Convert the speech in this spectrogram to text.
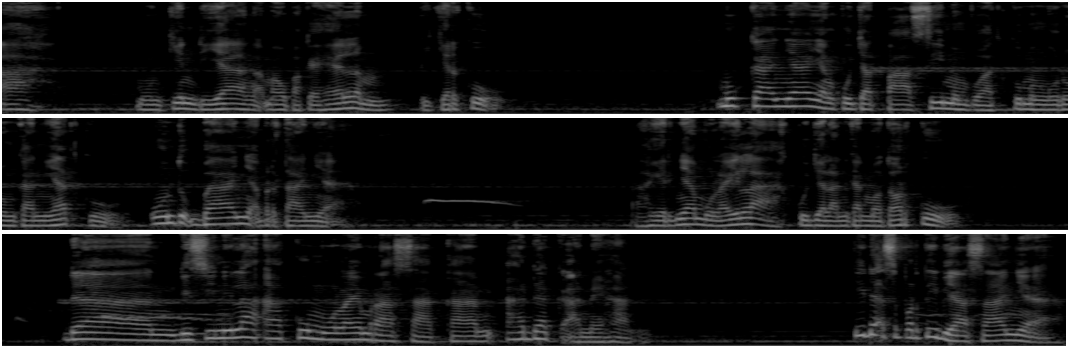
Ah, mungkin dia nggak mau pakai helm, pikirku. Mukanya yang pucat pasi membuatku mengurungkan niatku untuk banyak bertanya. Akhirnya mulailah ku jalankan motorku. Dan di sinilah aku mulai merasakan ada keanehan Tidak seperti biasanya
